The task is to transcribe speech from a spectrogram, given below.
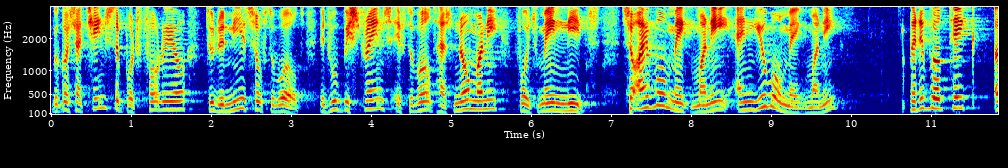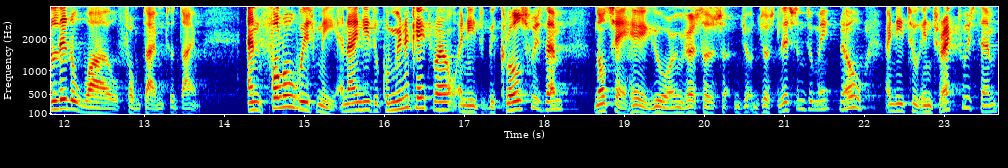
because I change the portfolio to the needs of the world. It would be strange if the world has no money for its main needs. So I will make money and you will make money but it will take a little while from time to time. And follow with me. And I need to communicate well. I need to be close with them. Not say, hey, you are investors, just listen to me. No, I need to interact with them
